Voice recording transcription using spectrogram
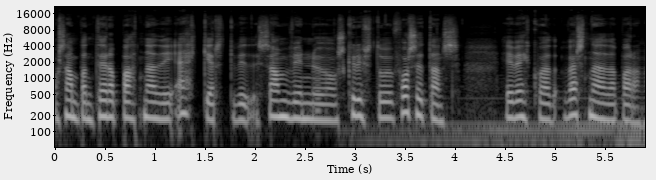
og samband þeirra batnaði ekkert við samvinnu og skrifstofu fórsetans ef eitthvað versnaði það bara.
